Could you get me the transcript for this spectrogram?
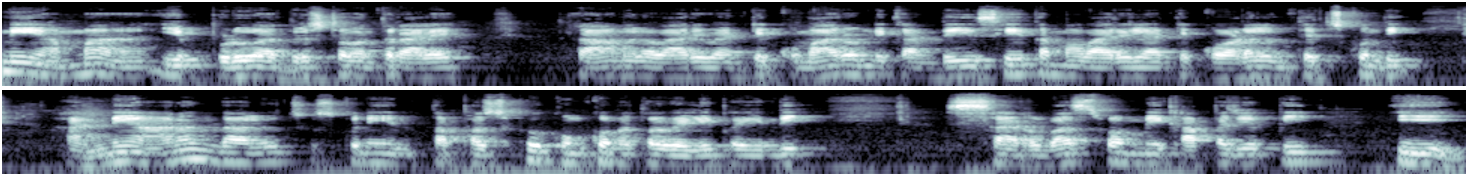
మీ అమ్మ ఎప్పుడూ అదృష్టవంతురాలే. రాముల వారి వంటి కుమారుణ్ణి కంది సీతమ్మ వారి లాంటి కోడలను తెచ్చుకుంది. అన్ని ఆనందాలు చూసుకుని ఇంత పసుపు కుంకుమతో వెళ్ళిపోయింది. సర్వస్వం మీకు అప్పజెప్పి ఈ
